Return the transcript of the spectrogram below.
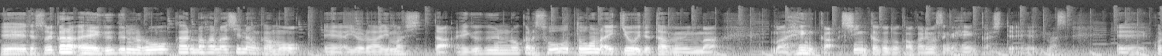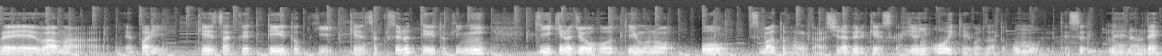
えー、でそれから、えー、Google のローカルの話なんかも、えー、いろいろありました。えー、Google のローカル相当な勢いで多分今、まあ、変化、進化かどうか分かりませんが変化しています。えー、これはまあやっぱり検索っていう時、検索するっていう時に地域の情報っていうものをスマートフォンから調べるケースが非常に多いということだと思うんです。ね、なので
